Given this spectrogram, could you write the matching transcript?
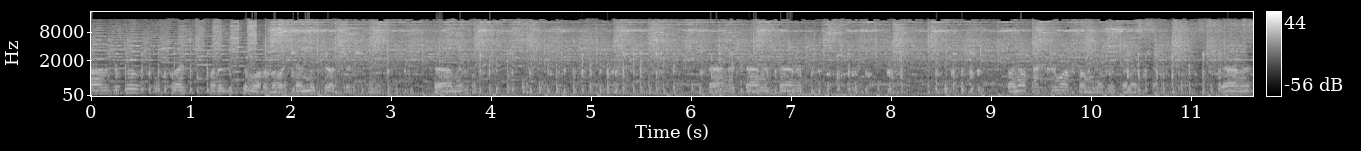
Garcı'da o price parazitli bu arada. Bak kendine kür atacak şimdi. Devam et. Devam et, devam et, devam et. Bana atak kırma atmam lazım sen atacağım. Devam et.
